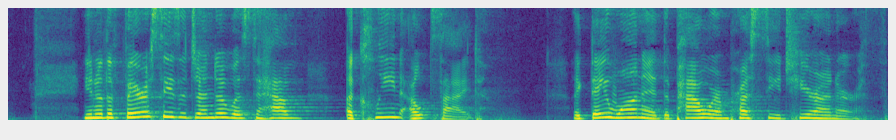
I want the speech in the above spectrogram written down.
you know, the Pharisees' agenda was to have a clean outside. Like they wanted the power and prestige here on earth.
